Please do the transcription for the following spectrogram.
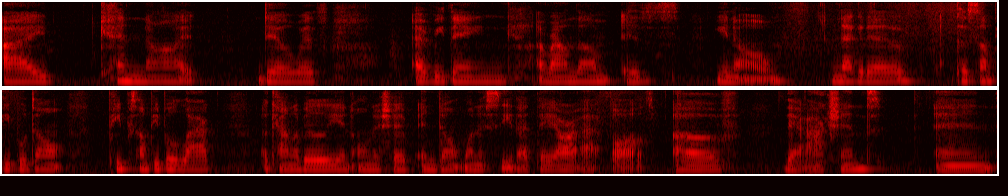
I cannot deal with everything around them is, you know, negative because some people don't people some people lack accountability and ownership and don't want to see that they are at fault of their actions. And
